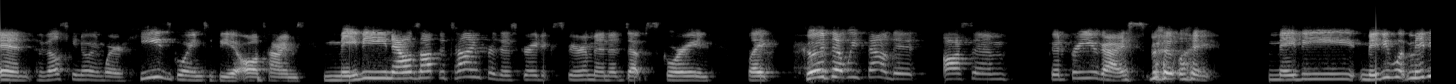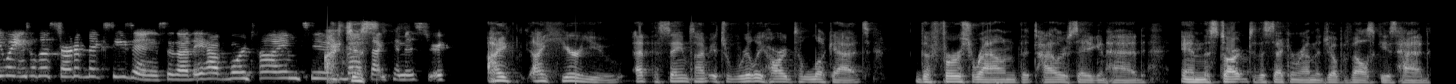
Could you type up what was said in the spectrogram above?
and Pavelski knowing where he's going to be at all times, maybe now's not the time for this great experiment of depth scoring. Like, good that we found it. Awesome. Good for you guys. But like maybe maybe what maybe wait until the start of next season so that they have more time to I develop just, that chemistry. I I hear you. At the same time, it's really hard to look at the first round that Tyler Seguin had and the start to the second round that Joe Pavelski has had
